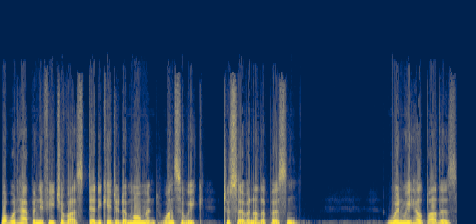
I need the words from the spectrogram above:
what would happen if each of us dedicated a moment once a week to serve another person? When we help others,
